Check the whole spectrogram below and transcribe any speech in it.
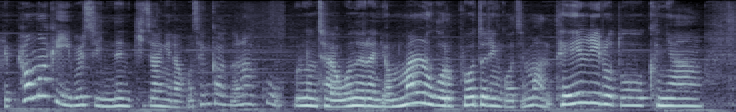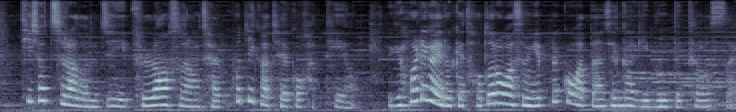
이게 편하게 입을 수 있는 기장이라고 생각을 하고 물론 제가 오늘은 연말 look으로 보여드린 거지만 daily로도 그냥 티셔츠라든지 블라우스랑 잘 코디가 될 것 같아요. 여기 허리가 이렇게 더 들어갔으면 예쁠 것 같다는 생각이 문득 들었어요.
